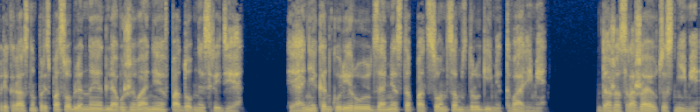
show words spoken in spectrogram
прекрасно приспособленная для выживания в подобной среде. И они конкурируют за место под солнцем с другими тварями. Даже сражаются с ними.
